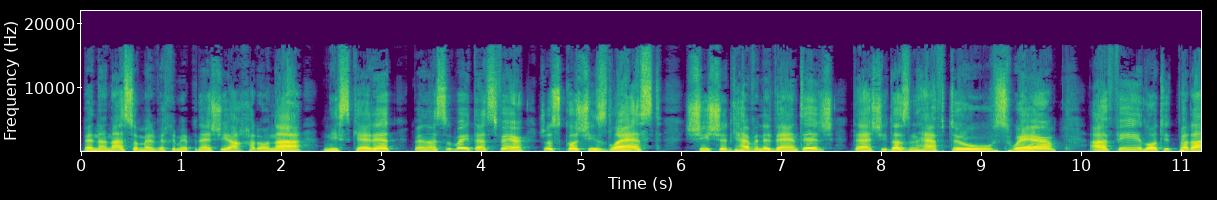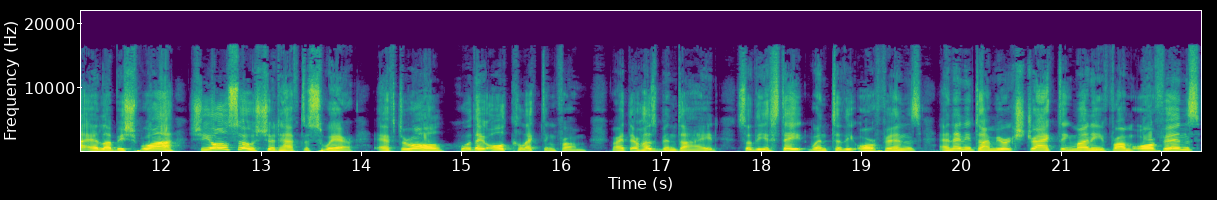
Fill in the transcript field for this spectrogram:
Ben Nanas omer v'chim acharona niskeret. Ben Nanas wait, that's fair. Just because she's last, she should have an advantage that she doesn't have to swear. Afi lotit para ela bishboa. She also should have to swear. After all, who are they all collecting from? Right? Their husband died, so the estate went to the orphans, and anytime you're extracting money from orphans,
